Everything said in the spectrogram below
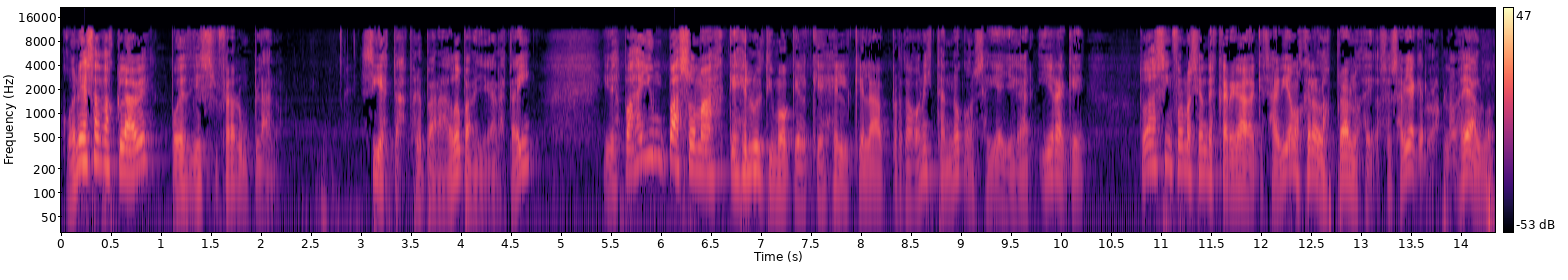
Con esas dos claves puedes descifrar un plano, si estás preparado para llegar hasta ahí. Y después hay un paso más, que es el último, que, el, que es el que la protagonista no conseguía llegar, y era que toda esa información descargada, que sabíamos que eran los planos de, o se sabía que eran los planos de algo,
